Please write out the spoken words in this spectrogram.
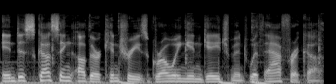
In discussing other countries' growing engagement with Africa,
